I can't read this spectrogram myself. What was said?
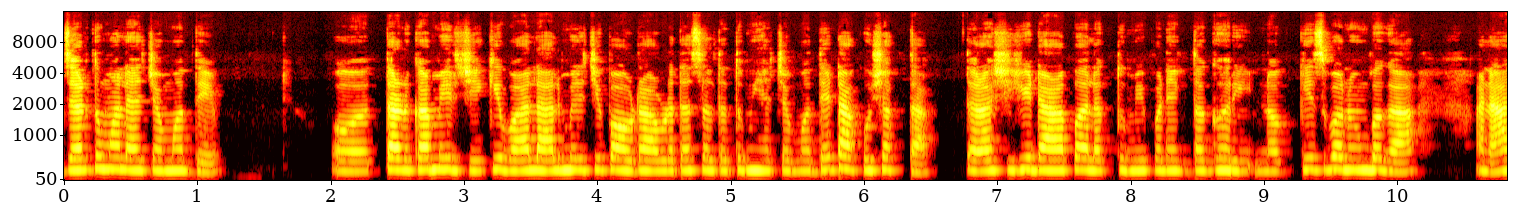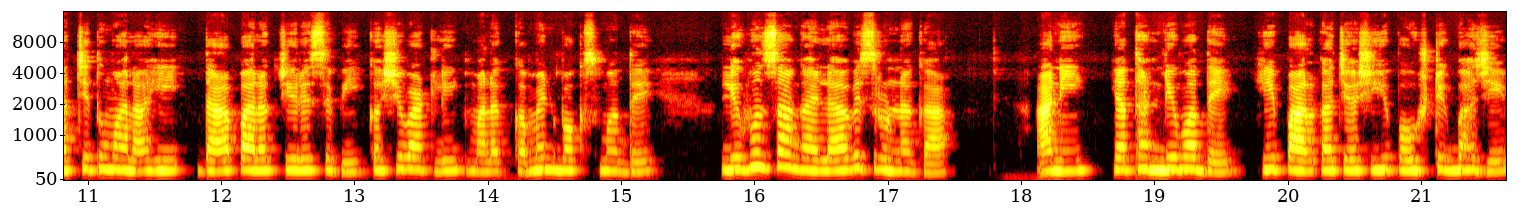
जर तुम्हाला ह्याच्यामध्ये तडका मिरची किंवा लाल मिरची पावडर आवडत असेल तर तुम्ही ह्याच्यामध्ये टाकू शकता. तर अशी ही डाळ पालक तुम्ही पण एकदा घरी नक्कीच बनवून बघा. आणि आजची तुम्हाला ही डाळ पालकची रेसिपी कशी वाटली मला कमेंट बॉक्समध्ये लिहून सांगायला विसरू नका. आणि या थंडीमध्ये ही पालकाची अशी ही पौष्टिक भाजी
